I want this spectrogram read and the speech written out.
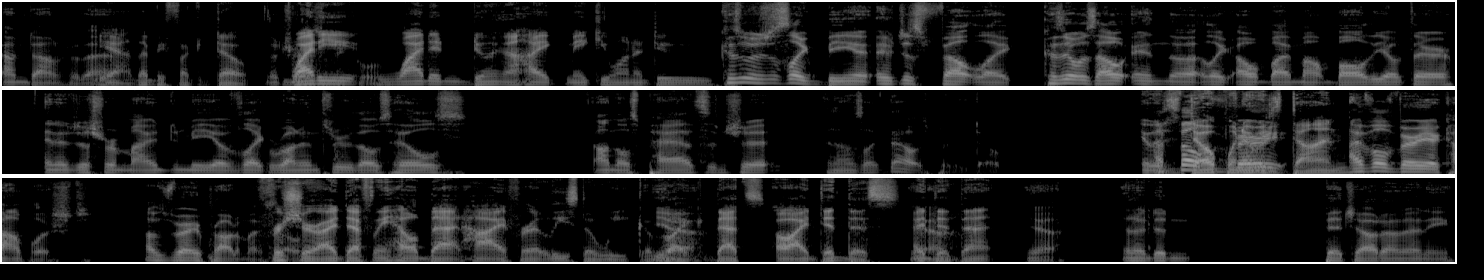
I'm down for that. yeah, that'd be fucking dope. The Why trails do would be you cool. why did doing a hike make you want to do Because it was just like being, it just felt like, because it was out in the, like out by Mount Baldy out there, and it just reminded me of like running through those hills on those paths and shit. And I was like, that was pretty dope. It was felt dope when it was done? I felt very accomplished. I was very proud of myself. For sure. I definitely held that high for at least a week of Yeah. like that's oh I did this. I Yeah. did that. Yeah. And I didn't bitch out on any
